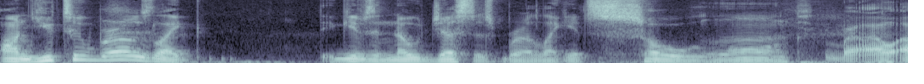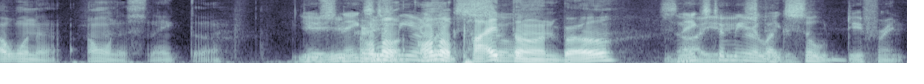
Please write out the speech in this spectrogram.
on YouTube, bro, it's like it gives it no justice, bro. Like it's so long. Bro, I, I wanna I want a snake though. Yeah, Dude, you're snakes I to crazy. want me a, are I want like a so- python, bro. Snakes Nah, to yeah, me you're like so different.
